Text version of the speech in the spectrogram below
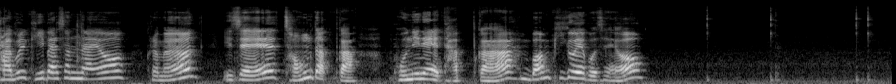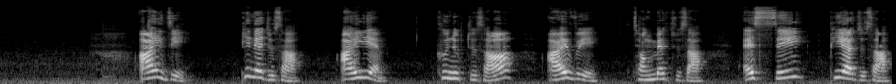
답을 기입하셨나요? 그러면 이제 정답과 본인의 답과 한번 비교해 보세요. IG, 피내 주사, IM, 근육 주사, IV, 정맥 주사, SC, 피하 주사,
